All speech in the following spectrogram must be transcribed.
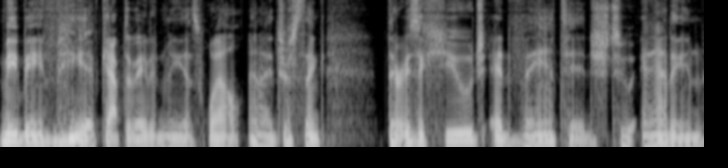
me being me, it captivated me as well. And I just think there is a huge advantage to adding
